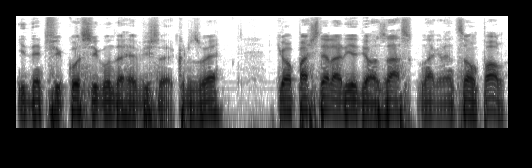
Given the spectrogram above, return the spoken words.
identificou, segundo a revista Cruzoé, que uma pastelaria de Osasco, na Grande São Paulo,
